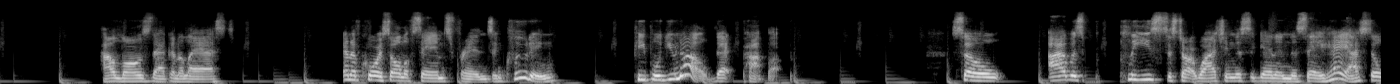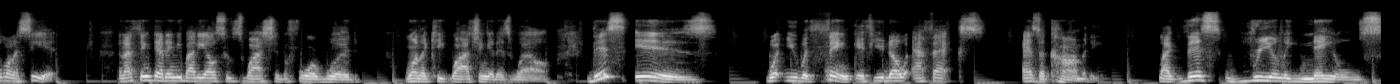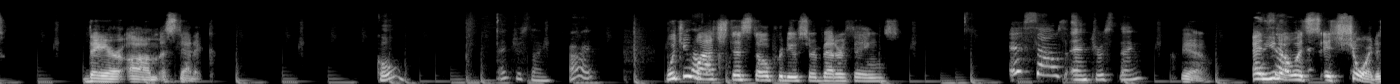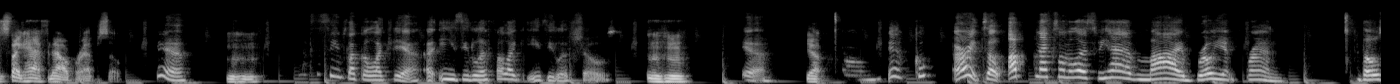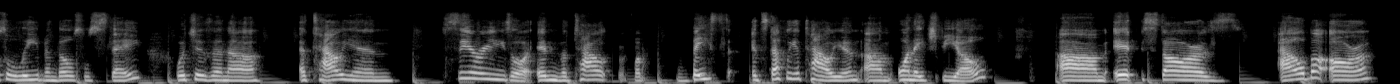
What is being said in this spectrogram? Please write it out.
How long is that going to last? And of course, all of Sam's friends, including people you know that pop up. So I was pleased to start watching this again and to say, hey, I still want to see it. And I think that anybody else who's watched it before would want to keep watching it as well. This is what you would think if you know FX as a comedy. Like this really nails their um aesthetic. Cool. Interesting. All right. Would you watch this though, producer Better Things? It sounds interesting. Yeah. And it you know, it's it's short. It's like half an hour per episode. Yeah. Mm-hmm. Seems like a like yeah, an easy lift. I like easy lift shows. Mm-hmm. Yeah. Yeah. Um, yeah, cool. All right. So up next on the list, we have my brilliant friend, Those Who Leave and Those Who Stay, which is an uh Italian series or in the town based it's definitely italian um on hbo um it stars alba ara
